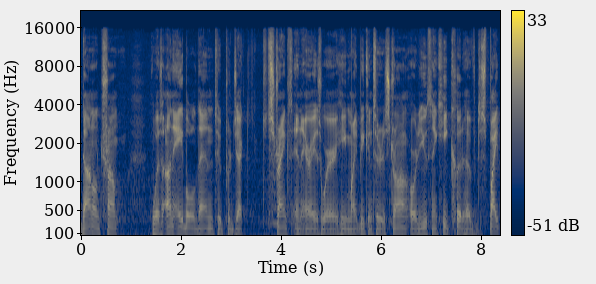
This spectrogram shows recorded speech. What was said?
Donald Trump was unable then to project strength in areas where he might be considered strong, or do you think he could have, despite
